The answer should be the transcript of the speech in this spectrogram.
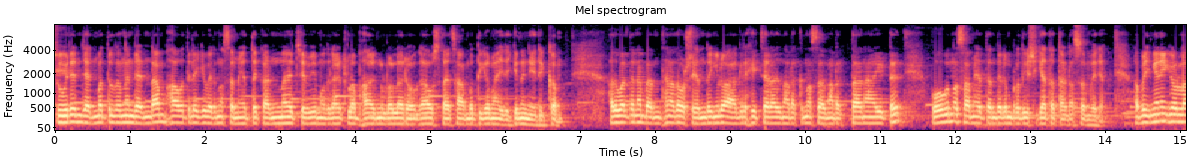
സൂര്യൻ ജന്മത്തിൽ നിന്നും രണ്ടാം ഭാവത്തിലേക്ക് വരുന്ന സമയത്ത് കണ്ണ് ചെവി മുതലായിട്ടുള്ള ഭാഗങ്ങളിലുള്ള രോഗാവസ്ഥ സാമ്പത്തികമായിരിക്കുന്ന ഞെരുക്കം. അതുപോലെ തന്നെ ബന്ധനദോഷം. എന്തെങ്കിലും ആഗ്രഹിച്ചാൽ അത് നടക്കുന്ന നടത്താനായിട്ട് പോകുന്ന സമയത്ത് എന്തെങ്കിലും പ്രതീക്ഷിക്കാത്ത തടസ്സം വരും അപ്പോൾ ഇങ്ങനെയൊക്കെയുള്ള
